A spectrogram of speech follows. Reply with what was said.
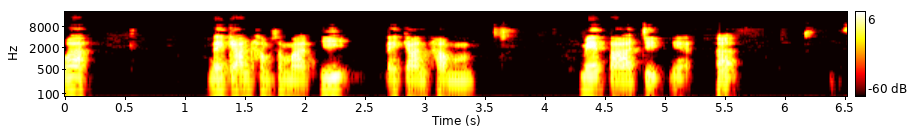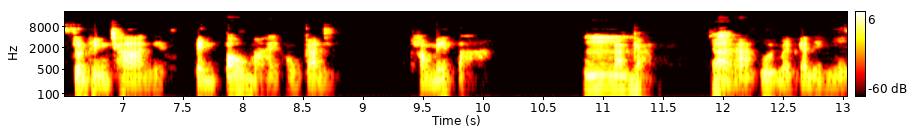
ว่าในการทำสมาธิในการทำเมตตาจิตเนี่ยฮะ จนถึงฌานเนี่ย เป็นเป้าหมายของการทำเมตตาอืมละกันครับนะฮะพูดเหมือนกันอย่างนี้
